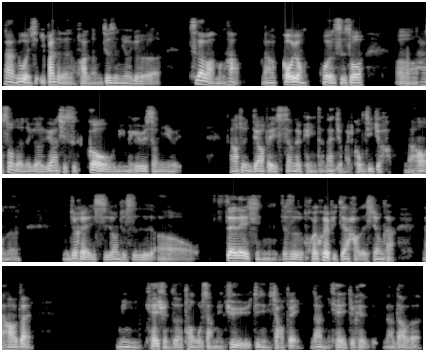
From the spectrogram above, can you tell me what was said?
那如果你是一般的人的话呢，就是你有一个吃到饱门号，然后够用，或者是说，呃，他送的那个流量其实够你每个月使用，然后说你电话费相对便宜的，那你就买空气就好。然后呢，你就可以使用就是呃这类型就是回馈比较好的信用卡，然后在。你可以选择的通路上面去进行消费，那你可以就可以拿到了，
